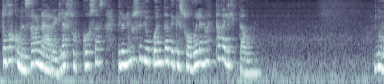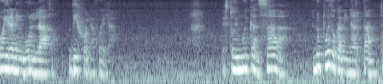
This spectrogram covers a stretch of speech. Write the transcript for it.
Todos comenzaron a arreglar sus cosas, pero Liu se dio cuenta de que su abuela no estaba lista aún. No voy a ir a ningún lado, dijo la abuela. Estoy muy cansada, no puedo caminar tanto.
